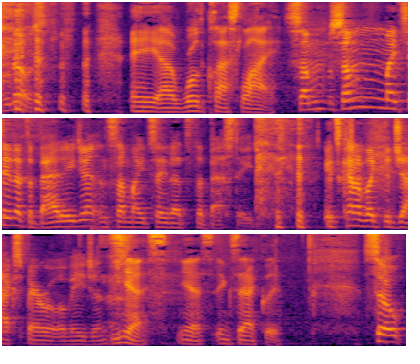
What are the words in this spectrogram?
Who knows? A uh, world-class lie. some some might say that's a bad agent, and some might say that's the best agent. it's kind of like the Jack Sparrow of agents. Yes, yes, exactly. So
